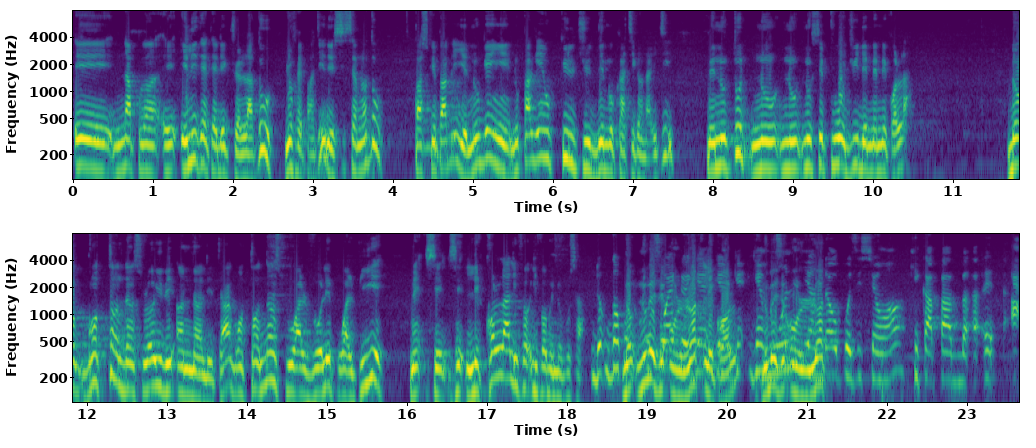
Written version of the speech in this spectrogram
l'élite intellectuelle là tout, ils font partie des systèmes là tout. Parce que, pas oublier, nous gagnons, nous pas gagnons culture démocratique en Haïti, mais nous tous, nous, nous, nous c'est produit des mêmes écoles là. Donc, on tendance, là, en dans l'État, on tendance pour aller voler, pour aller piller. Pye, men l'ekol la li fò menou pou sa. Donk, nou bezè on lot l'ekol, nou bezè on lot... Gen moun yon da oposisyon ki kapab a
